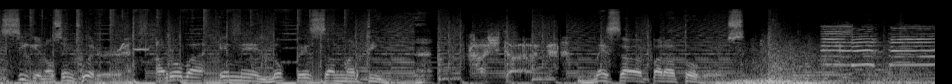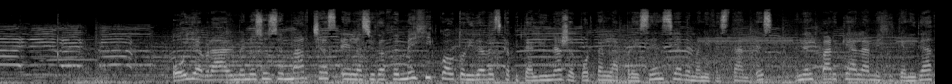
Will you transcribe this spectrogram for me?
Síguenos en Twitter, arroba M. López San Martín. Hashtag Mesa para Todos. Hoy habrá al menos 11 marchas en la Ciudad de México. Autoridades capitalinas reportan la presencia de manifestantes en el Parque a la Mexicanidad.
